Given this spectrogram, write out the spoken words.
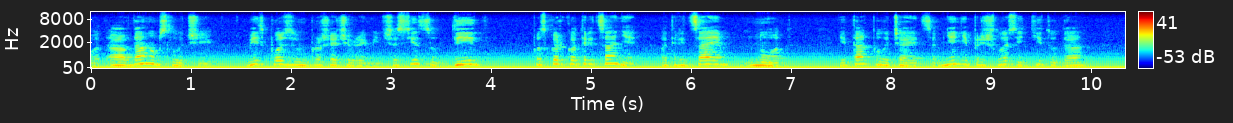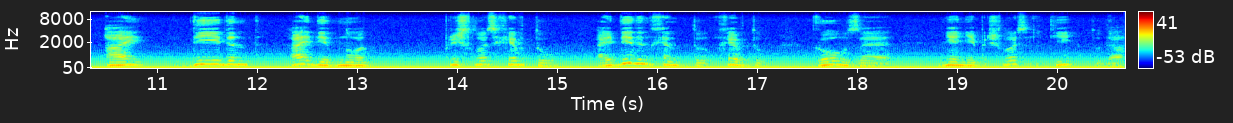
вот, а в данном случае мы используем в прошедшем времени частицу did, поскольку отрицание, отрицаем not. И так получается, мне не пришлось идти туда. I didn't, I did not. Пришлось have to. I didn't have to, have to go there. Мне не пришлось идти туда.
